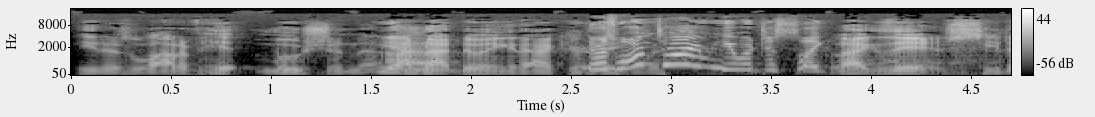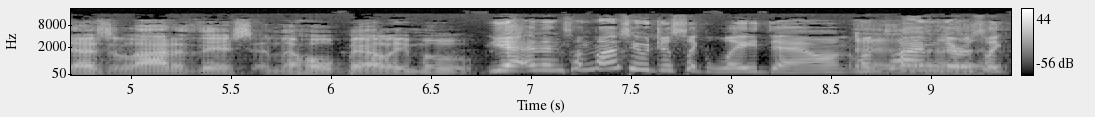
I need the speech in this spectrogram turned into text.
He does a lot of hip motion. Yeah. I'm not doing it accurately. There's one time he would just like like this. He does a lot of this, and the whole belly moves. Yeah, and then sometimes he would just like lay down. One time there was Uh. like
